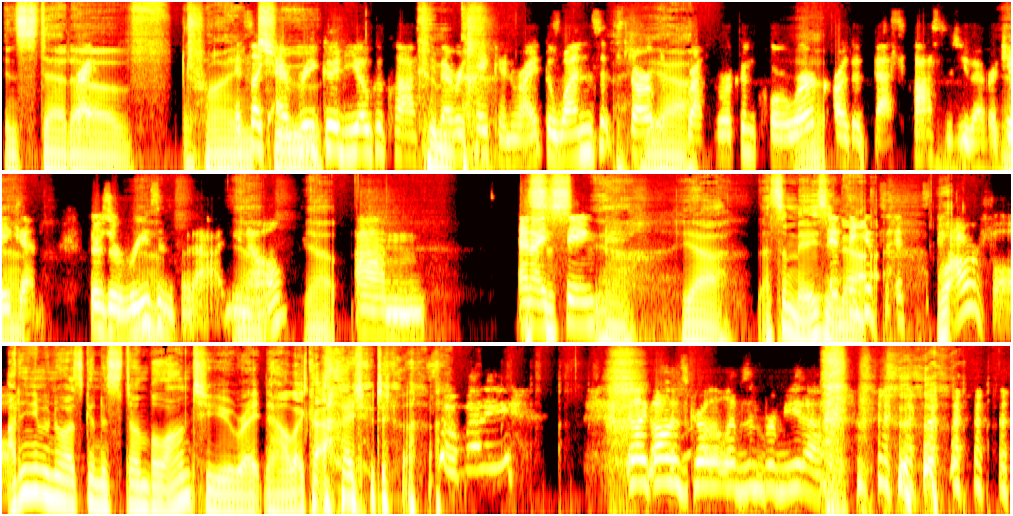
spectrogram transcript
instead Right. of trying It's like every good yoga class com- you've ever taken, right? The ones that start Yeah. with breath work and core work Yeah. are the best classes you've ever Yeah. taken. There's a reason for that, you Yeah. know? yeah. Um, and This I is- think, yeah. Yeah. That's amazing. I Now, think it's, it's well, powerful. I didn't even know I was going to stumble onto you right now. Like I did. so funny. You're like, oh, this girl that lives in Bermuda.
